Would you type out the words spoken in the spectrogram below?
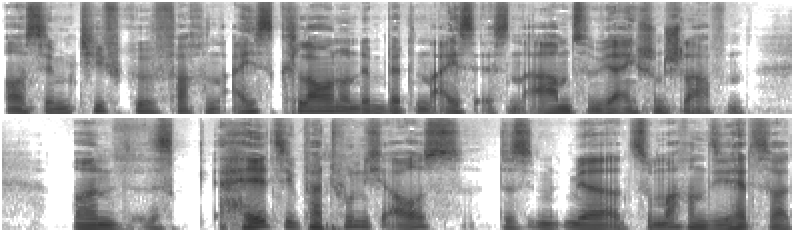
aus dem Tiefkühlfach ein Eis klauen und im Bett ein Eis essen, abends, wenn wir eigentlich schon schlafen. Und es hält sie partout nicht aus, das mit mir zu machen. Sie hätte zwar,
